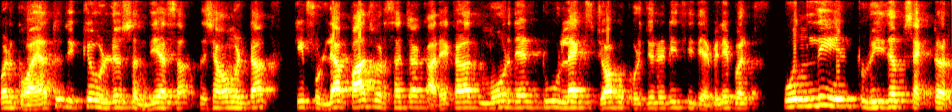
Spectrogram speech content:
पण गोंयातूच इतक्यो व्हडल्यो संदी आसा जशें हांव म्हणटा की फुडल्या पांच वर्साच्या कार्यकाळांत more than two lakhs job opportunities is available only in tourism sector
